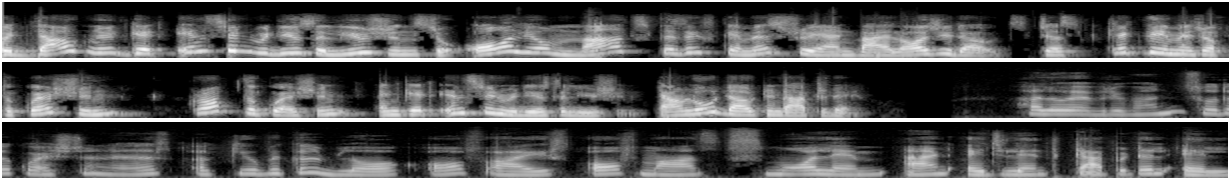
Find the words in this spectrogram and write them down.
With Doubtnut, get instant video solutions to all your maths, physics, chemistry, and biology doubts. Just click the image of the question, crop the question, and get instant video solution. Download Doubtnut app today. Hello everyone. So the question is a cubical block of ice of mass small m and edge length capital L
